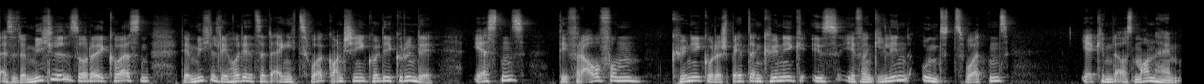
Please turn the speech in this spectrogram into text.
also der Michel, so soll ich heißen, der Michel, der hat jetzt halt eigentlich zwei ganz schöne gute Gründe. Erstens, die Frau vom König oder späteren König ist Evangelin und zweitens, er kommt aus Mannheim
